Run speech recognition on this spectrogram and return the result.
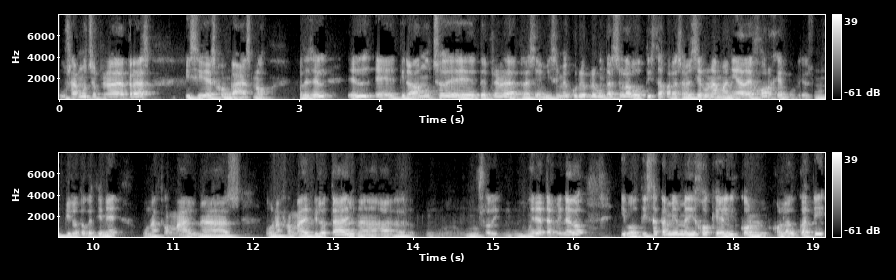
usar mucho el freno de atrás y sigues con gas, ¿no? Entonces él, él eh, tiraba mucho de, freno de atrás y a mí se me ocurrió preguntárselo a Bautista para saber si era una manía de Jorge, porque es un piloto que tiene una forma, unas, una forma de pilotar y una, un uso muy determinado. Y Bautista también me dijo que él con, la Ducati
